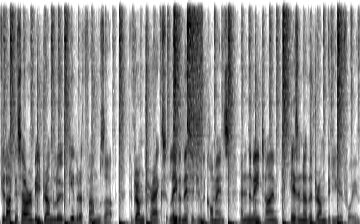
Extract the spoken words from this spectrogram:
If you like this R&B drum loop, give it a thumbs up. For drum tracks, leave a message in the comments, and in the meantime, here's another drum video for you.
